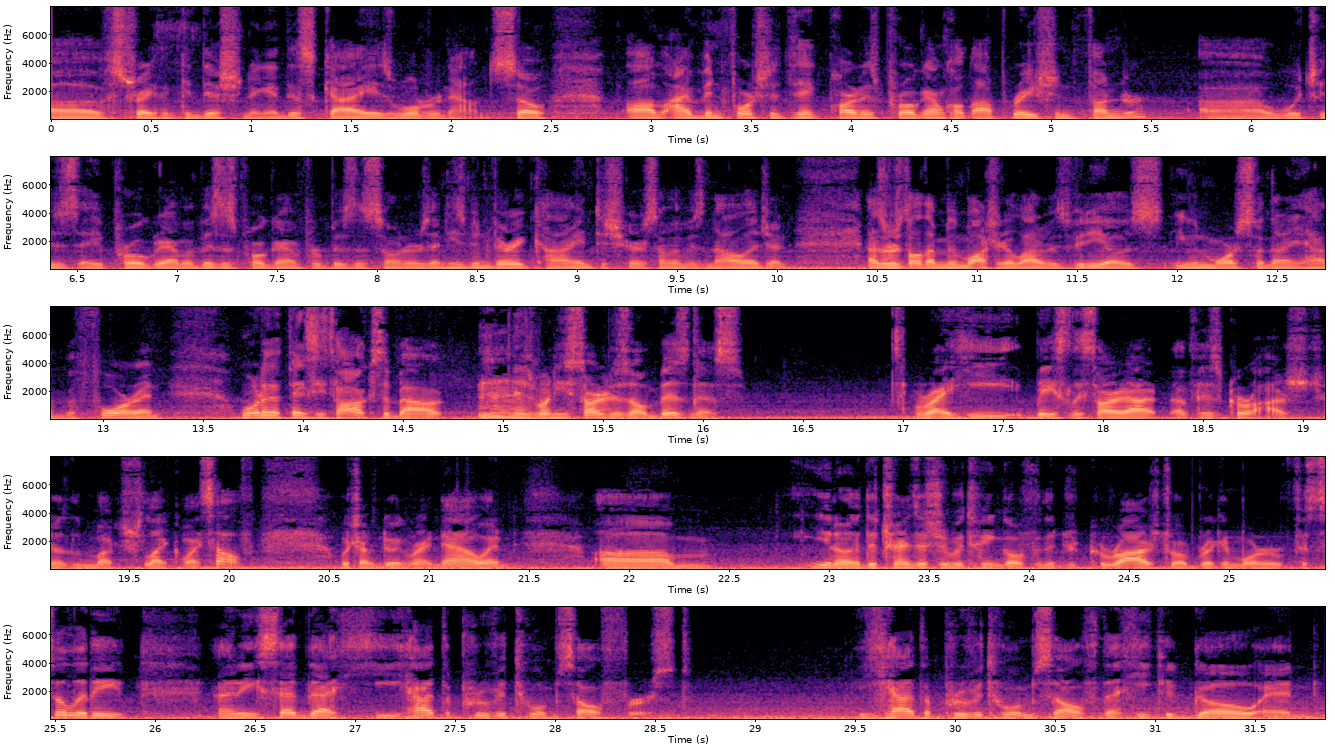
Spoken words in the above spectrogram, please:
of strength and conditioning, and this guy is world renowned. So, um, I've been fortunate to take part in his program called Operation Thunder, uh, which is a program, a business program for business owners, and he's been very kind to share some of his knowledge. And as a result, I've been watching a lot of his videos, even more so than I have before. And one of the things he talks about is when he started his own business right he basically started out of his garage just much like myself which i'm doing right now and um, you know the transition between going from the garage to a brick and mortar facility and he said that he had to prove it to himself first he had to prove it to himself that he could go and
